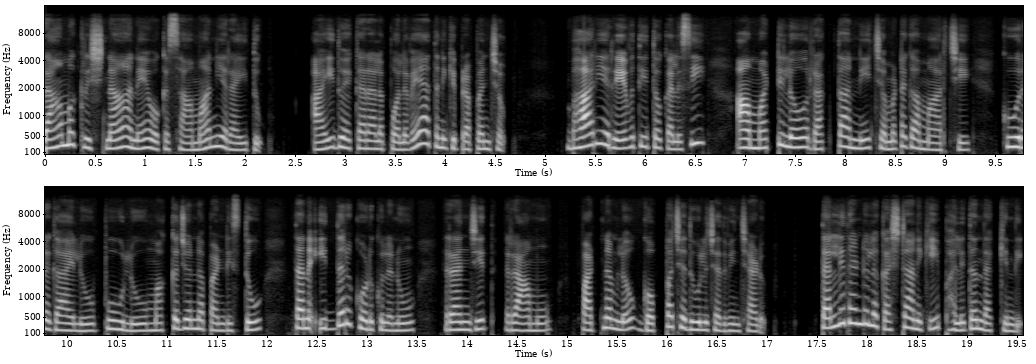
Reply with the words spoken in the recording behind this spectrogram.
రామకృష్ణ అనే ఒక సామాన్య రైతు. ఐదు ఎకరాల పొలవే అతనికి ప్రపంచం. భార్య రేవతితో కలిసి ఆ మట్టిలో రక్తాన్ని చెమటగా మార్చి కూరగాయలు పూలు మొక్కజొన్న పండిస్తూ తన ఇద్దరు కొడుకులను రంజిత్ రాము పట్నంలో గొప్ప చదువులు చదివించాడు. తల్లిదండ్రుల కష్టానికి ఫలితం దక్కింది.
